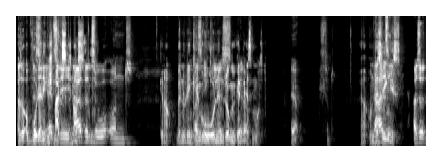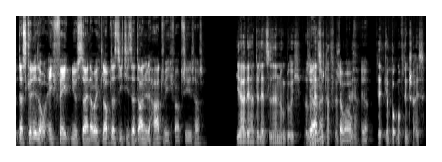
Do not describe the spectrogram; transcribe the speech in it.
Also obwohl deine Geschmacksknospen... zu und... Genau, wenn du den Känguru im Dschungelcamp genau. essen musst. Ja, stimmt. Ja, und da deswegen ist... Also das könnte jetzt auch echt Fake News sein, aber ich glaube, dass sich dieser Daniel Hartwig verabschiedet hat. Ja, der hatte letzte Sendung durch. Also ja, letzte ne? Staffel. Ich glaube auch, ja, ja. Der hat keinen Bock mehr auf den Scheiß.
